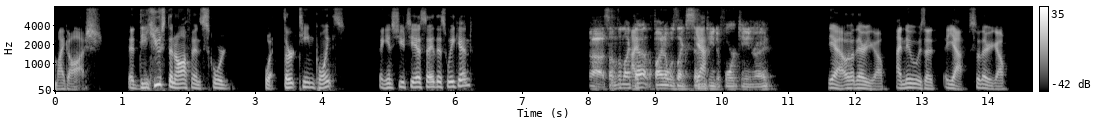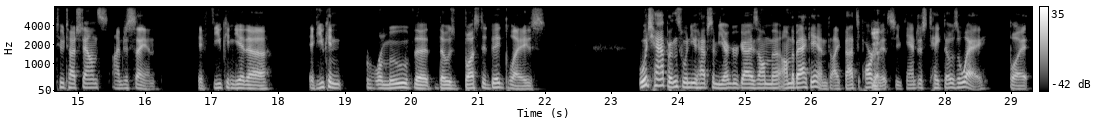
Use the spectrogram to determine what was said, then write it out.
my gosh, the Houston offense scored what 13 points against UTSA this weekend. Uh, something like that. The final was like 17 yeah. to 14, right? Yeah. Oh, there you go. I knew it was a yeah. So there you go. Two touchdowns. I'm just saying, if you can get a, if you can remove the those busted big plays, which happens when you have some younger guys on the on the back end. Like that's part yep. of it. So you can't just take those away. But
